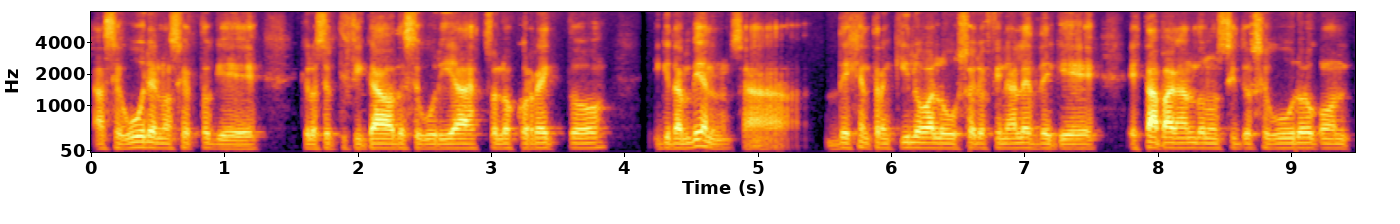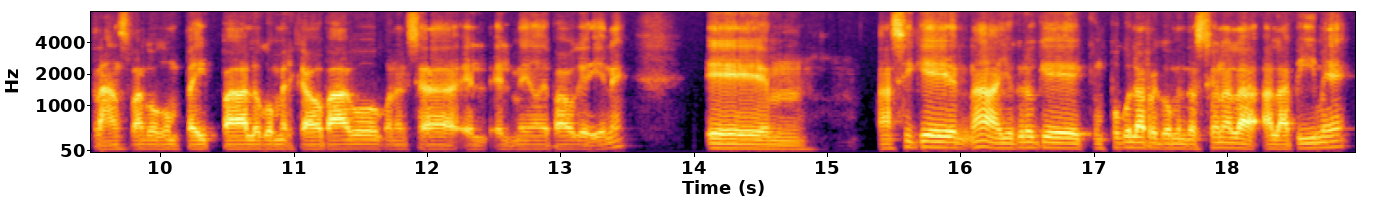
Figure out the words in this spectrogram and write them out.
aseguren, ¿no es cierto?, que, que, los certificados de seguridad son los correctos y que también, o sea, dejen tranquilos a los usuarios finales de que está pagando en un sitio seguro con Transbank o con PayPal o con Mercado Pago, con el, el, el medio de pago que viene. Eh, así que, nada, yo creo que, un poco la recomendación a la, a la pyme,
